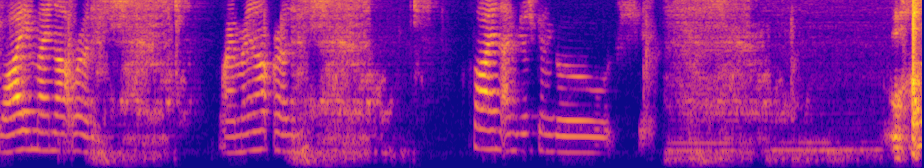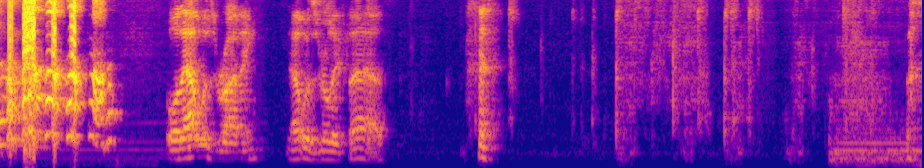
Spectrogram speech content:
Why am I not running? Why am I not running? Fine, I'm just gonna go shit. well, that was running. That was really fast.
